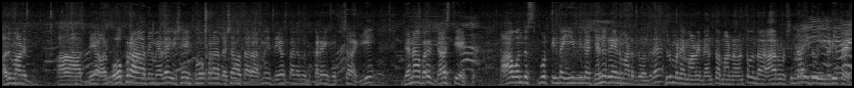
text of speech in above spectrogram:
ಅದು ಮಾಡಿದ್ವಿ. ಆ ದೇವ, ಗೋಪುರ ಆದ ಮೇಲೆ ವಿಶೇಷ ಗೋಪುರ, ದಶಾವತಾರ ಆದಮೇಲೆ ದೇವಸ್ಥಾನದ ಒಂದು ಕಡೆ ಹೆಚ್ಚಾಗಿ ಜನ ಬರೋದು ಜಾಸ್ತಿ ಆಯಿತು. ಆ ಒಂದು ಸ್ಫೂರ್ತಿಯಿಂದ ಈಗಿನ ಜನಗಳು ಏನು ಮಾಡಿದ್ರು ಅಂದರೆ ತಿರುಮಣೆ ಮಾಡೋಣ ಅಂತ ಮಾಡೋಣ ಅಂತ ಒಂದು ಆರು ವರ್ಷದಿಂದ ಇದು ನಡೀತಾ ಇದೆ.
